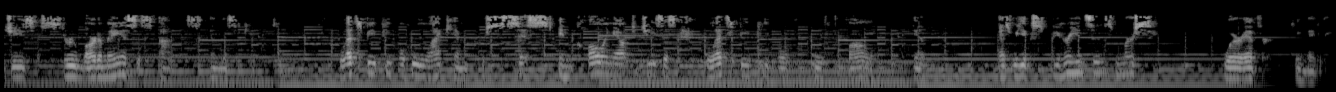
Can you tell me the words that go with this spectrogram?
Jesus through Bartimaeus' eyes in this account. Let's be people who, like him, persist in calling out to Jesus. Let's be people who follow him as we experience his mercy wherever he may lead.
